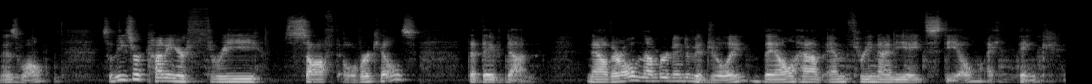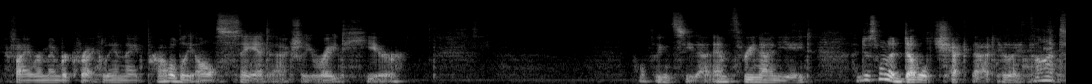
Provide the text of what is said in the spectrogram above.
as well. So these are kind of your three soft overkills that they've done. Now they're all numbered individually. They all have M398 steel, I think, if I remember correctly, and they probably all say it actually right here. Hopefully you can see that, M398. I just want to double check that because I thought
